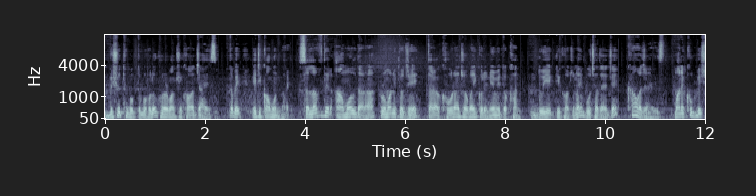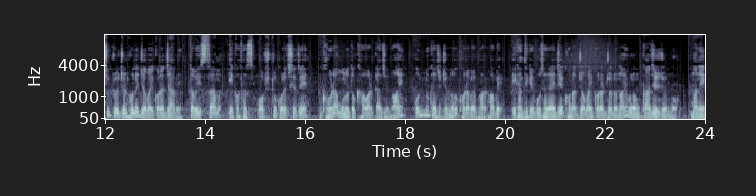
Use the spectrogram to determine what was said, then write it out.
বিশুদ্ধ বক্তব্য হলো ঘোড়ার মাংস খাওয়া জায়েজ। তবে এটি কমন নয়। সাল্লাফদের আমল দ্বারা প্রমাণিত যে তারা ঘোড়া জবাই করে নিয়মিত খান। দুই একটি ঘটনায় বোঝা যায় যে খাওয়া যায় মানে খুব বেশি প্রয়োজন হলে জবাই করা যাবে। তবে ইসলাম কথা স্পষ্ট করেছে যে, ঘোড়া মূলত খাওয়ার কাজে নয়, অন্য কাজের জন্য ঘোড়া ব্যবহার হবে। এখান থেকে বোঝা যায় যে, ঘোড়া জবাই করার জন্য নয়, বরং কাজের জন্য। মানে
